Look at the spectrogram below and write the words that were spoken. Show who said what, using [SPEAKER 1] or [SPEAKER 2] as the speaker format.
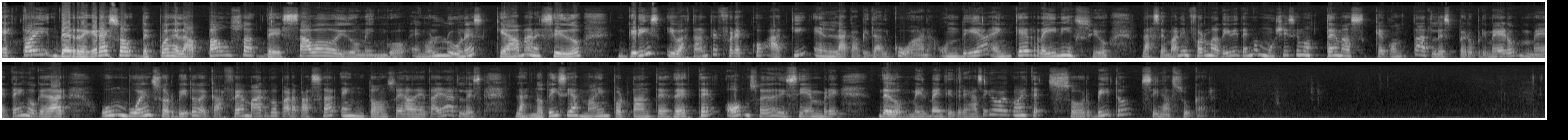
[SPEAKER 1] Estoy de regreso después de la pausa de sábado y domingo en un lunes que ha amanecido gris y bastante fresco aquí en la capital cubana. Un día en que reinicio la semana informativa y tengo muchísimos temas que contarles, pero primero me tengo que dar un buen sorbito de café amargo para pasar entonces a detallarles las noticias más importantes de este 11 de diciembre de 2023. Así que voy con este sorbito sin azúcar.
